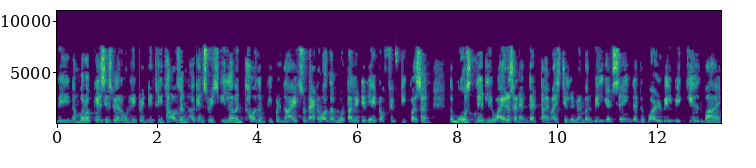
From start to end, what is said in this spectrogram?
the number of cases were only 23,000 against which 11,000 people died. So that was the mortality rate of 50%, the most deadly virus. And at that time, I still remember Bill Gates saying that the world will be killed by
